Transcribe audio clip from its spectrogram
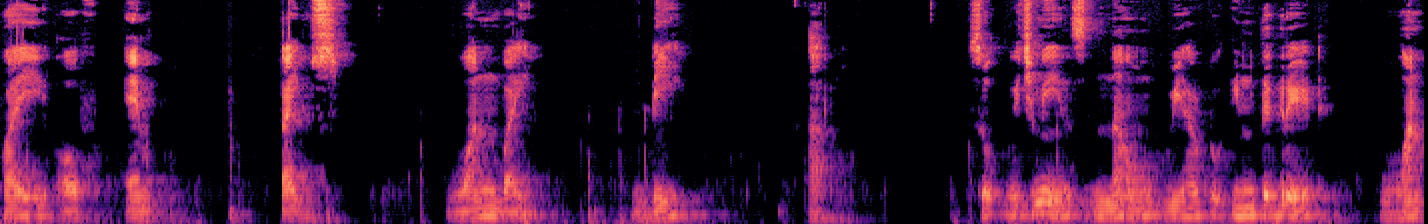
phi of m times 1 by d r. So which means now we have to integrate 1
